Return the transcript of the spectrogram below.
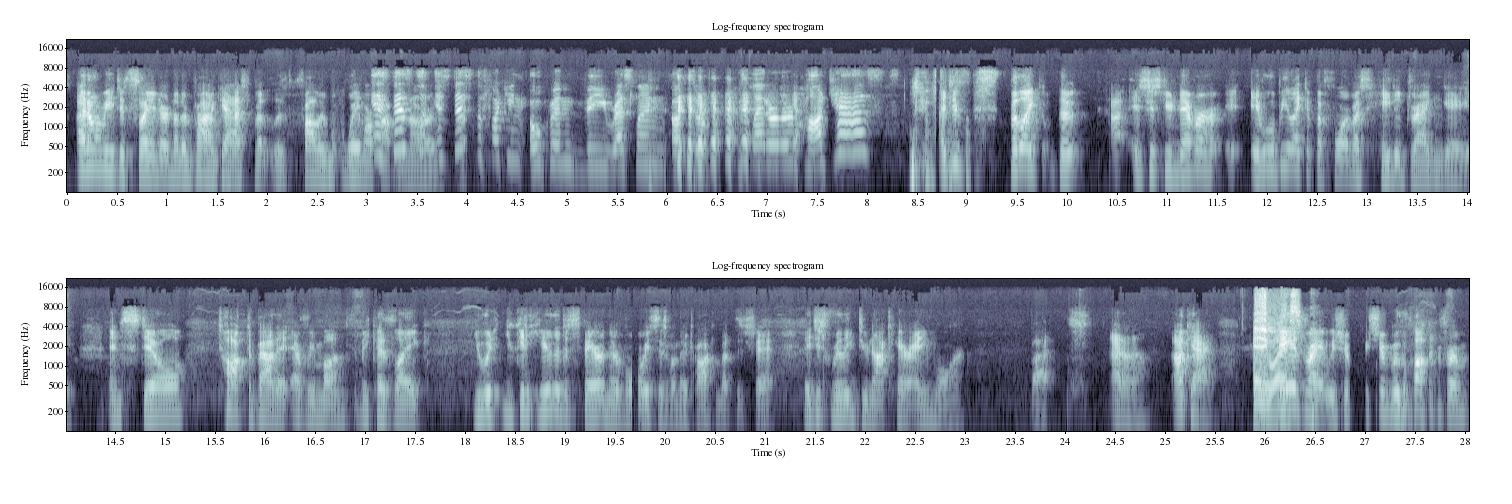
I don't mean to slander another podcast, but it's probably way more Is popular this than the, ours. is this the fucking open the wrestling observer newsletter podcast? I just, but like the, uh, it's just you never. It, it would be like if the four of us hated Dragon Gate and still talked about it every month because like you would you could hear the despair in their voices when they're talking about this shit. They just really do not care anymore. But I don't know. Okay, Kay Anyways, is right. We should we should move on from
